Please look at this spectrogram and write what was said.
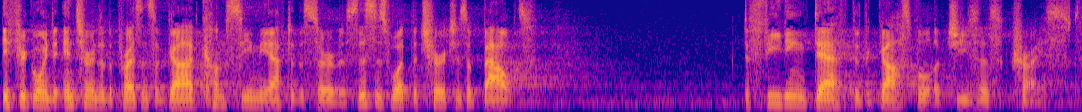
if you're going to enter into the presence of God, come see me after the service. This is what the church is about defeating death through the gospel of Jesus Christ.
